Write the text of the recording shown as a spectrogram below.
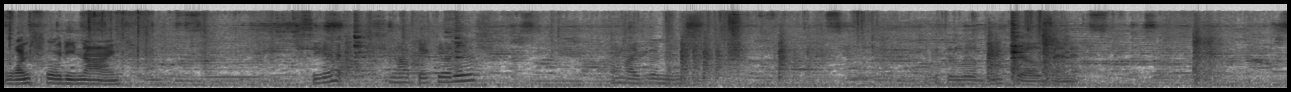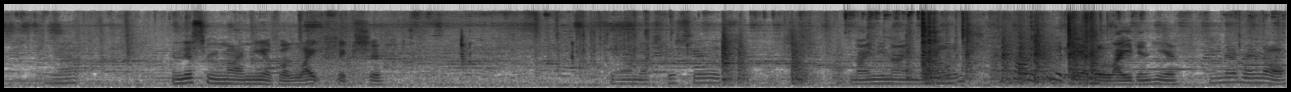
149 See that? See how big that is? Oh my goodness. Look at the little details in it. And this reminds me of a light fixture. See how much this is? $99. Probably could add a light in here. You never know.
